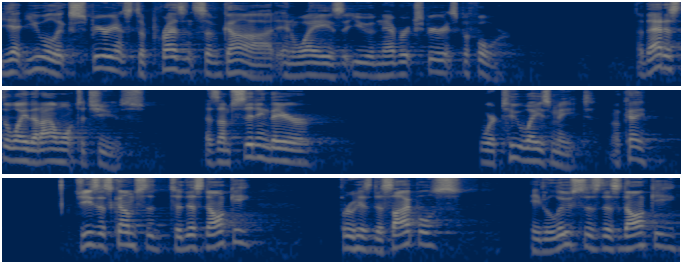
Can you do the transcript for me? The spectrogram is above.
yet you will experience the presence of God in ways that you have never experienced before. Now, that is the way that I want to choose. As I'm sitting there where two ways meet. Okay? Jesus comes to, to this donkey through his disciples. He looses this donkey,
